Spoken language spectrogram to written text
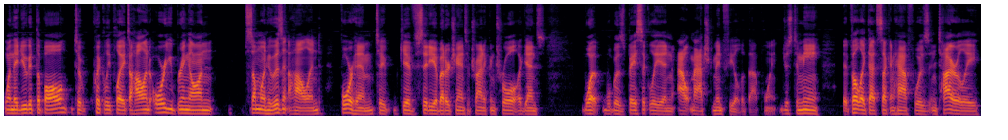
when they do get the ball to quickly play it to Haaland, or you bring on someone who isn't Haaland for him to give City a better chance of trying to control against what was basically an outmatched midfield at that point. Just to me, it felt like that second half was entirely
